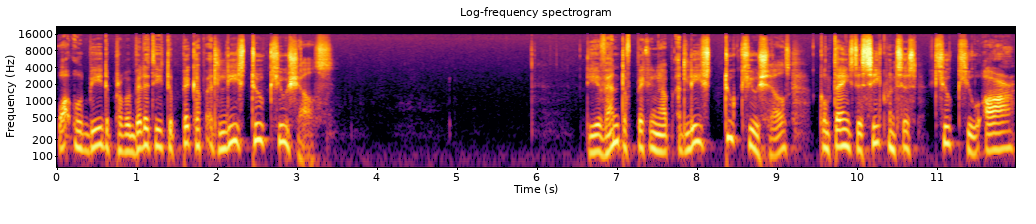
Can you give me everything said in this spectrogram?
what would be the probability to pick up at least two Q shells? The event of picking up at least two Q shells contains the sequences QQR,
